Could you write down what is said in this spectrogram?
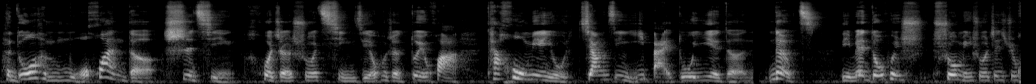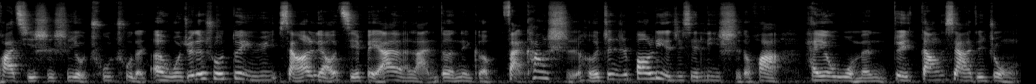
很多很魔幻的事情，或者说情节或者对话，它后面有将近一百多页的 notes。里面都会说明说这句话其实是有出处的。呃，我觉得说对于想要了解北爱尔兰的那个反抗史和政治暴力的这些历史的话，还有我们对当下这种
